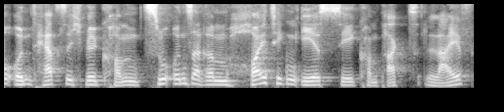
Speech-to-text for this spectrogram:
und herzlich willkommen zu unserem heutigen ESC Kompakt Live.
